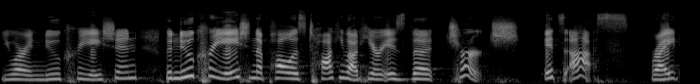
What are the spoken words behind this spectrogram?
You are a new creation. The new creation that Paul is talking about here is the church. It's us, right?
